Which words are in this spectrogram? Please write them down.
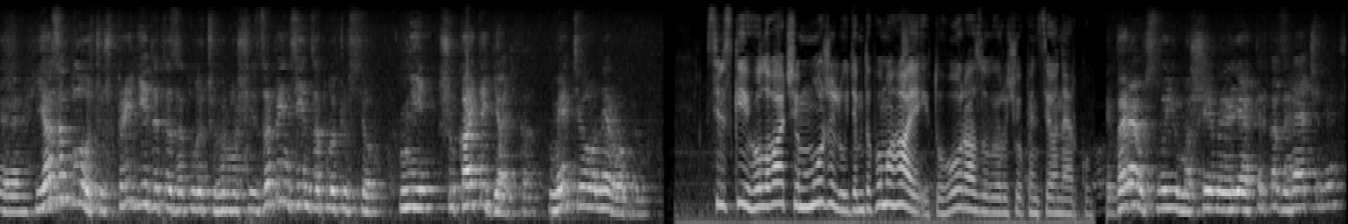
Е, я заплачу, ж приїдете, заплачу гроші, за бензин заплачу все. Ні, шукайте дядька. Ми цього не робимо. Сільський голова чим може людям допомагає і того разу виручив пенсіонерку. Беремо свою машину електрика з Гречинець,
